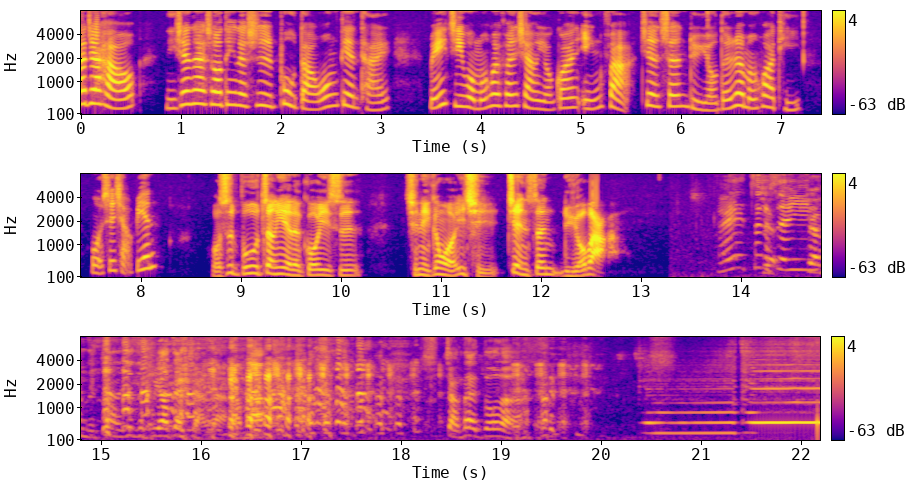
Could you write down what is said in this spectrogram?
大家好，你现在收听的是不倒翁电台。每一集我们会分享有关饮法、健身、旅游的热门话题。我是小编，我是不务正业的郭医师，请你跟我一起健身旅游吧。哎，这个声音这样子，这样就是不要再讲了，好吗？讲太多了。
